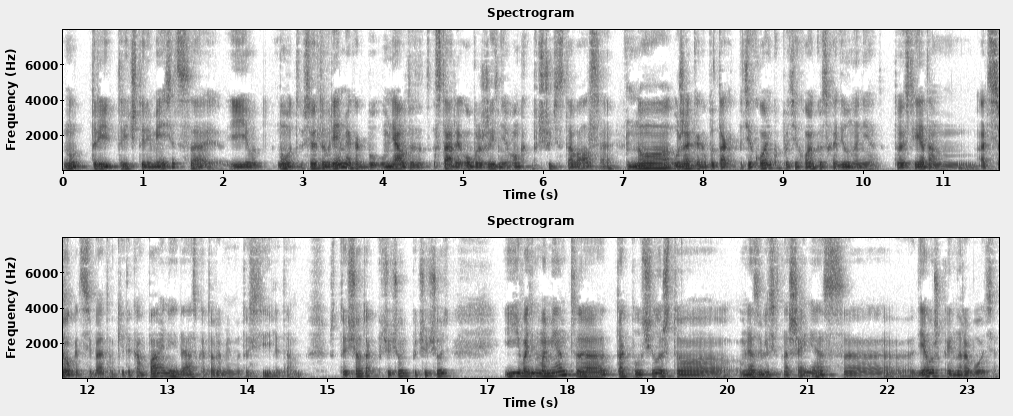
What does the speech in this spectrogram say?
ну, 3-4 месяца, и вот, ну, вот все это время, как бы, у меня вот этот старый образ жизни, он как бы чуть-чуть оставался, но уже как бы так потихоньку-потихоньку сходил на нет. То есть я там отсек от себя там какие-то компании, да, с которыми мы тусили, там, что еще так по чуть-чуть, по чуть-чуть. И в один момент э, так получилось, что у меня завелись отношения с э, девушкой на работе,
